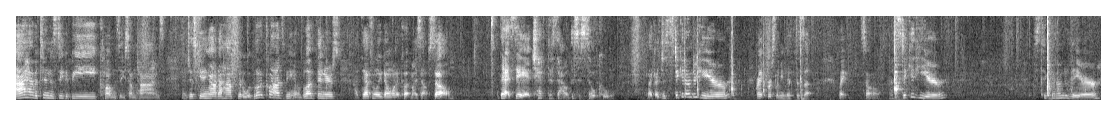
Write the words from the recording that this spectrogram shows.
I have a tendency to be clumsy sometimes. And just getting out of the hospital with blood clots, being on blood thinners, I definitely don't want to cut myself. So, that said, check this out. This is so cool. Like, I just stick it under here. Right, first let me lift this up. Wait, so I stick it here. Stick it under there.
